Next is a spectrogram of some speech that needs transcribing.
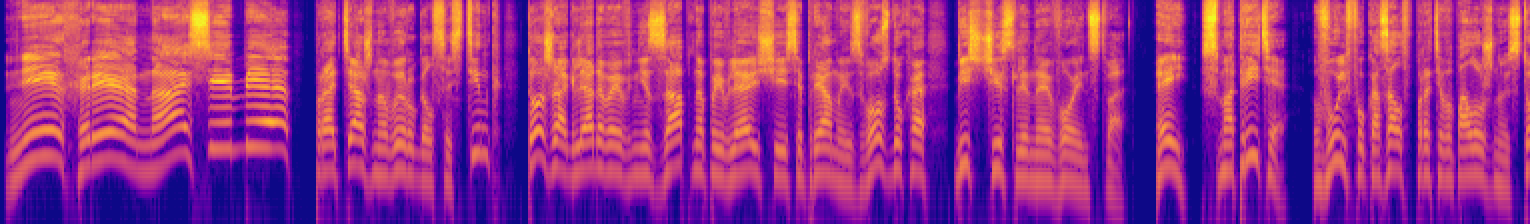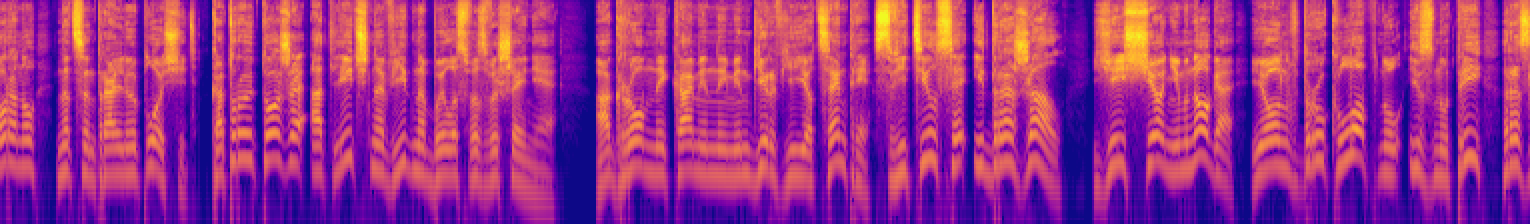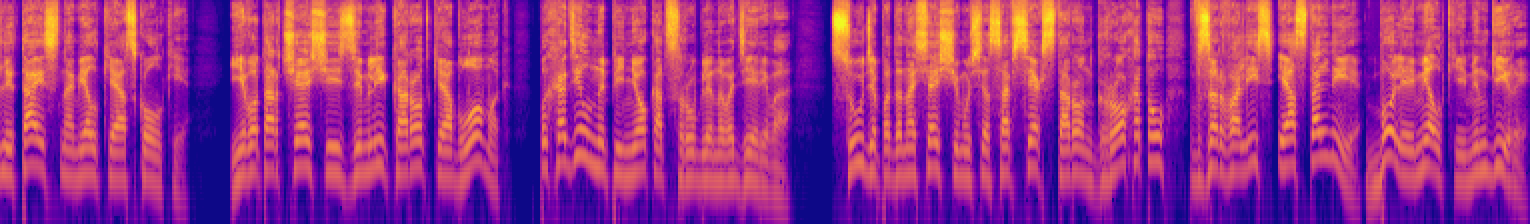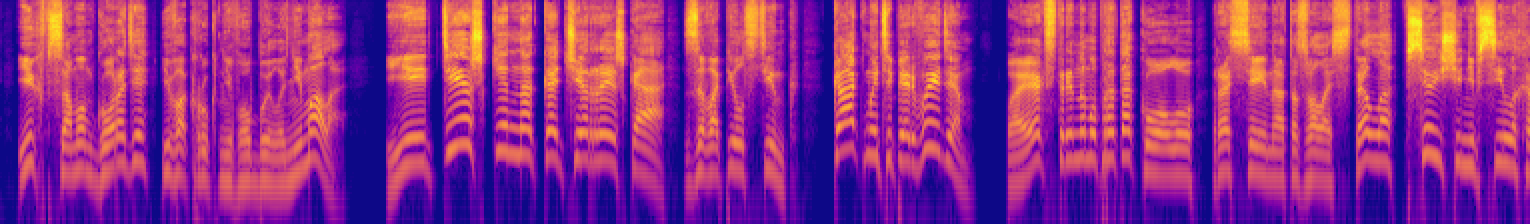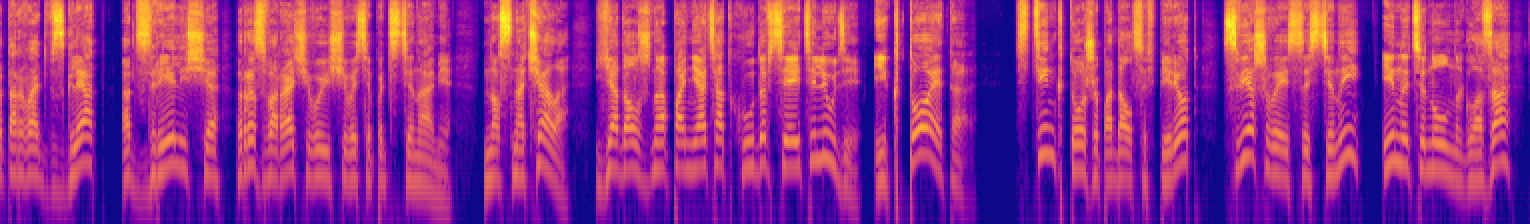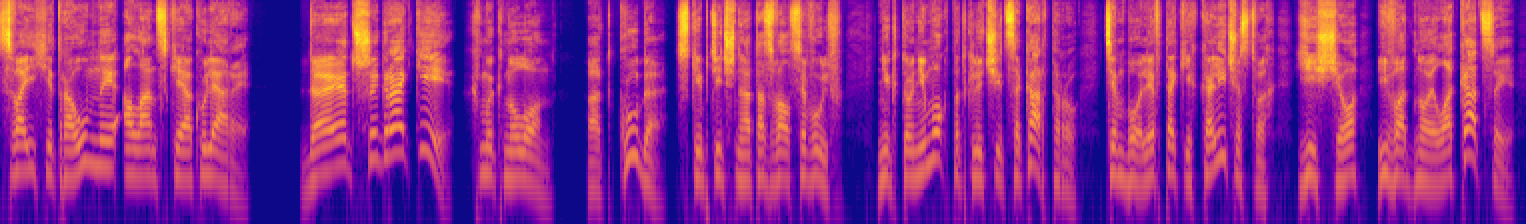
«Ни хрена себе!» — протяжно выругался Стинг, тоже оглядывая внезапно появляющееся прямо из воздуха бесчисленное воинство. «Эй, смотрите!» Вульф указал в противоположную сторону на центральную площадь, которую тоже отлично видно было с возвышения — Огромный каменный менгир в ее центре светился и дрожал. Еще немного, и он вдруг лопнул изнутри, разлетаясь на мелкие осколки. Его торчащий из земли короткий обломок походил на пенек от срубленного дерева. Судя по доносящемуся со всех сторон грохоту, взорвались и остальные, более мелкие менгиры. Их в самом городе и вокруг него было немало. «Етишкина кочерышка!» — завопил Стинг. «Как мы теперь выйдем?» «По экстренному протоколу», — рассеянно отозвалась Стелла, все еще не в силах оторвать взгляд от зрелища, разворачивающегося под стенами. «Но сначала я должна понять, откуда все эти люди и кто это?» Стинг тоже подался вперед, свешиваясь со стены и натянул на глаза свои хитроумные аланские окуляры. «Да это ж игроки!» — хмыкнул он. «Откуда?» — скептично отозвался Вульф. «Никто не мог подключиться к Артеру, тем более в таких количествах, еще и в одной локации».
